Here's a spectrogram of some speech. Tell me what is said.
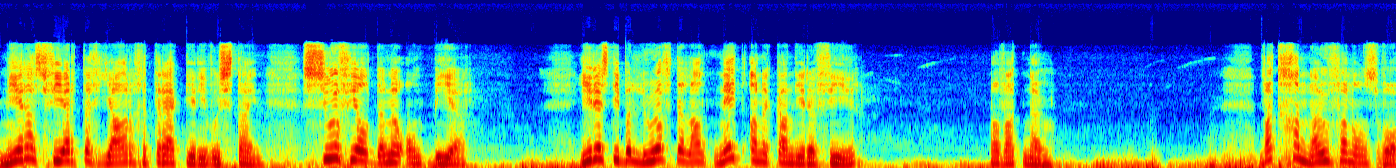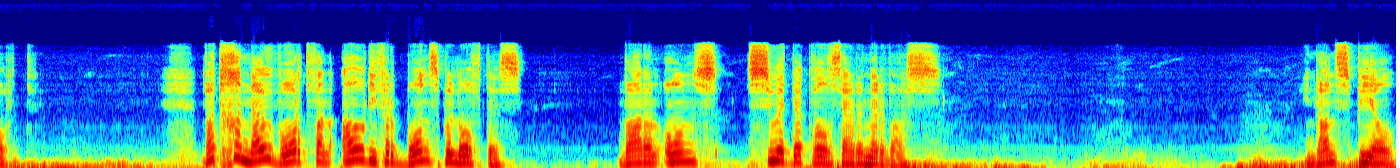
meer as 40 jaar getrek deur die woestyn, soveel dinge ontbeer. Hier is die beloofde land net aan 'n kant die rivier. Maar wat nou? Wat gaan nou van ons word? Wat gaan nou word van al die verbondsbeloftes waaraan ons so dikwels herinner was? En dan speel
